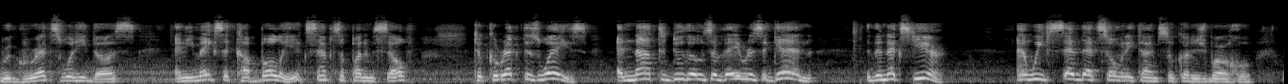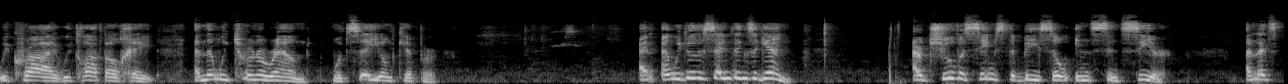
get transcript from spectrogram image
regrets what he does and he makes a Kabbalah, he accepts upon himself to correct his ways and not to do those Averas again in the next year. And we've said that so many times to Kadosh Baruch Hu. We cry, we clap al chait, and then we turn around, say Yom Kippur, and, and we do the same things again. Our tshuva seems to be so insincere. And that's,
